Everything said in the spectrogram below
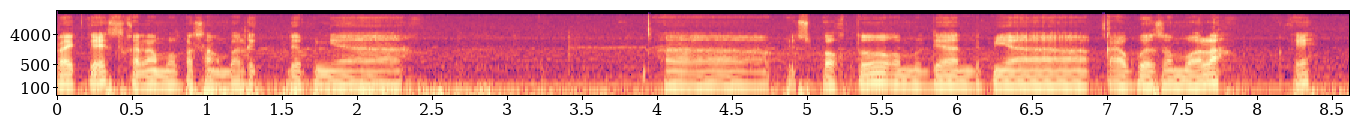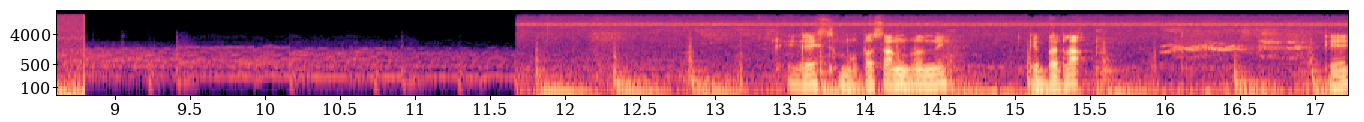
Alright guys, sekarang mau pasang balik dia punya uh, tuh, kemudian dia punya kabel semua lah, oke. Okay. Oke okay guys, mau pasang dulu nih kabel lock. Oke, okay,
